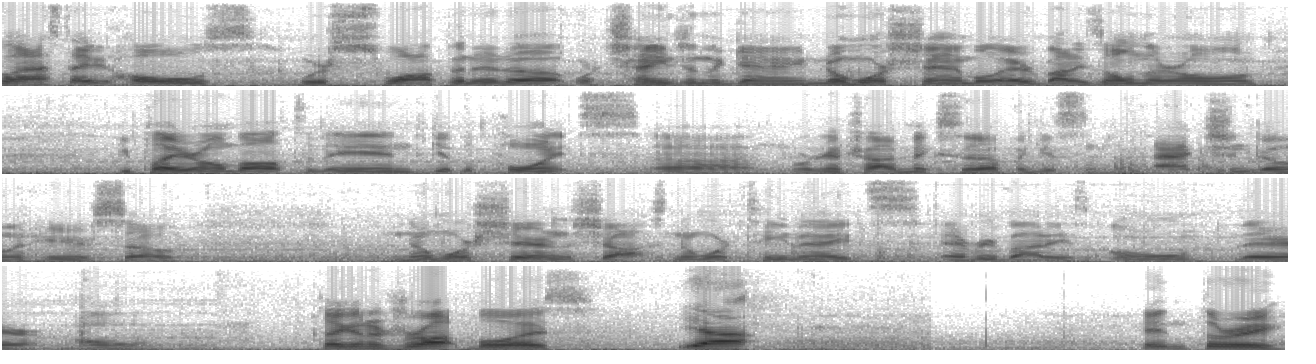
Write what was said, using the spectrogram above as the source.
last eight holes, we're swapping it up. We're changing the game. No more shamble. Everybody's on their own. You play your own ball to the end, get the points. Uh, we're gonna try to mix it up and get some action going here. So, no more sharing the shots. No more teammates. Everybody is on their own. Taking a drop, boys. yeah, Hitting three.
